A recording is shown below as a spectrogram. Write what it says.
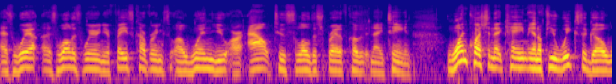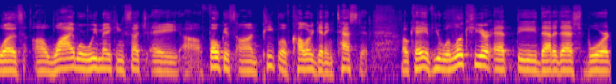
as well as, well as wearing your face coverings uh, when you are out to slow the spread of COVID-19. One question that came in a few weeks ago was uh, why were we making such a uh, focus on people of color getting tested? Okay, if you will look here at the data dashboard,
